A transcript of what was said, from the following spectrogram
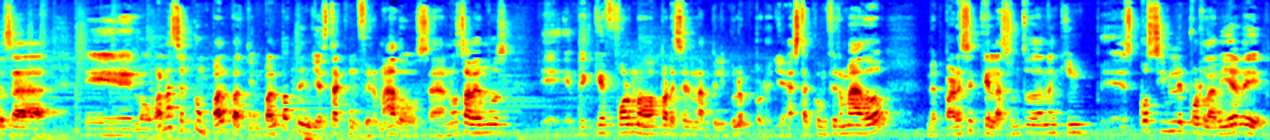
O sea, eh, lo van a hacer con Palpatine. Palpatine ya está confirmado. O sea, no sabemos eh, de qué forma va a aparecer en la película, pero ya está confirmado. Me parece que el asunto de Anakin es posible por la vía de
